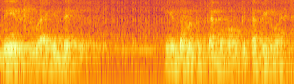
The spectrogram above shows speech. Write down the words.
നേരിട്ട് ബാങ്കിന്റെ നിയന്ത്രണത്തിൽ തന്നെ പ്രവർത്തിക്കാൻ തീരുമാനിച്ചു.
